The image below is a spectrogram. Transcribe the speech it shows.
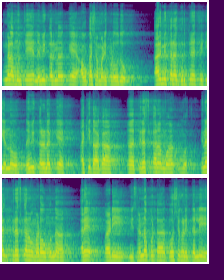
ತಿಂಗಳ ಮುಂಚೆಯೇ ನವೀಕರಣಕ್ಕೆ ಅವಕಾಶ ಮಾಡಿಕೊಡುವುದು. ಕಾರ್ಮಿಕರ ಗುರುತಿನ ಚೀಟಿಯನ್ನು ನವೀಕರಣಕ್ಕೆ ಹಾಕಿದಾಗ ತಿರಸ್ಕಾರ ಮಾ- ತಿರಸ್ಕಾರ ಮಾಡುವ ಮುನ್ನ ಕರೆ ಮಾಡಿ ಈ ಸಣ್ಣ ಪುಟ್ಟ ದೋಷಗಳಿದ್ದಲ್ಲಿ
